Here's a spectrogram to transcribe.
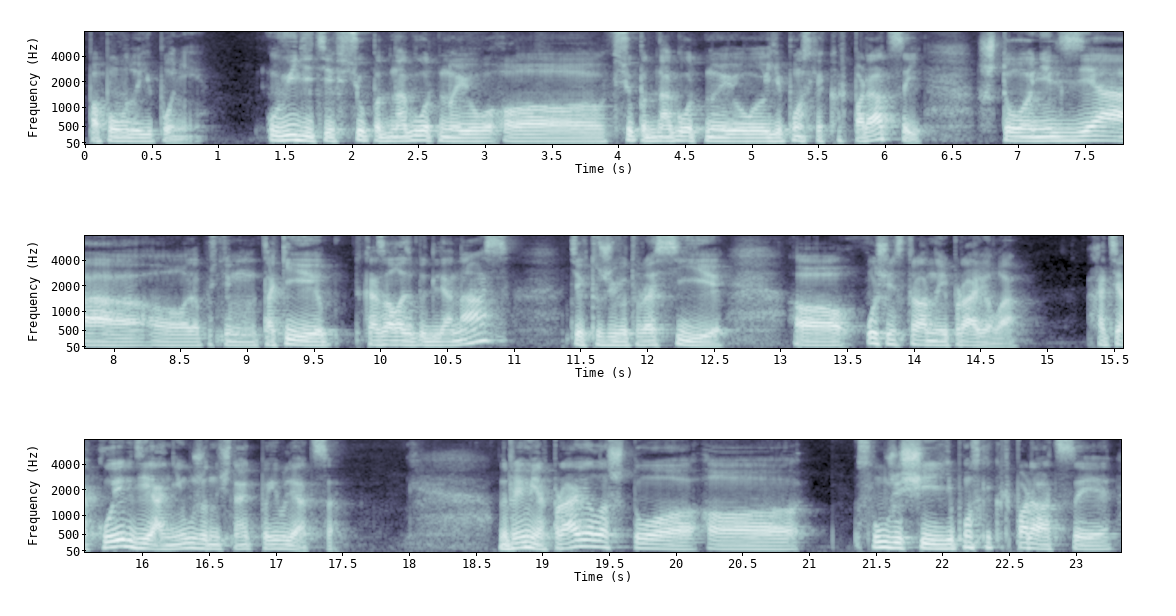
по поводу Японии. Увидите всю подноготную, э, всю подноготную японских корпораций, что нельзя, э, допустим, такие, казалось бы, для нас, тех, кто живет в России, э, очень странные правила. Хотя кое-где они уже начинают появляться. Например, правило, что служащие японской корпорации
